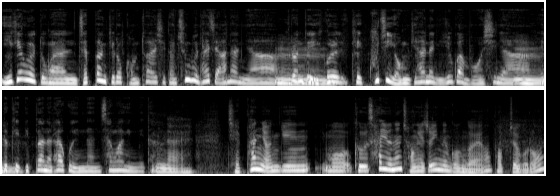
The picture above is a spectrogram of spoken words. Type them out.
2개월 동안 재판 기록 검토할 시간 충분하지 않았냐. 음. 그런데 이걸 이렇게 굳이 연기하는 이유가 무엇이냐. 음. 이렇게 비판을 하고 있는 상황입니다. 네. 재판 연기뭐 그 사유는 정해져 있는 건가요? 법적으로?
